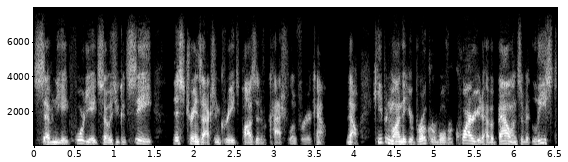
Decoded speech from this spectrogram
78.48. So as you can see, this transaction creates positive cash flow for your account. Now, keep in mind that your broker will require you to have a balance of at least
